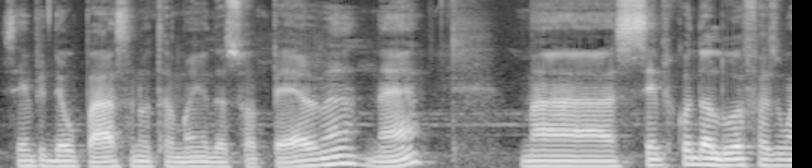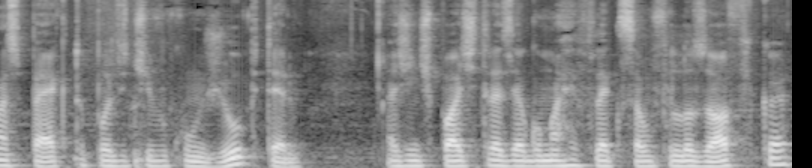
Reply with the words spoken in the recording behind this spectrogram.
Sempre o passo no tamanho da sua perna, né? Mas sempre quando a Lua faz um aspecto positivo com Júpiter, a gente pode trazer alguma reflexão filosófica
